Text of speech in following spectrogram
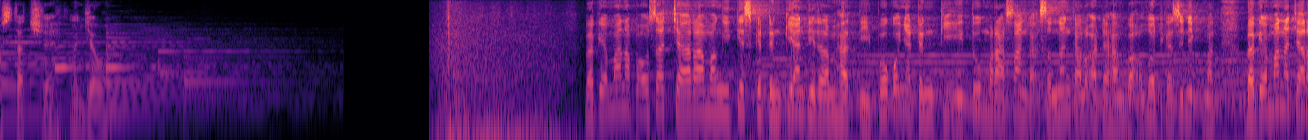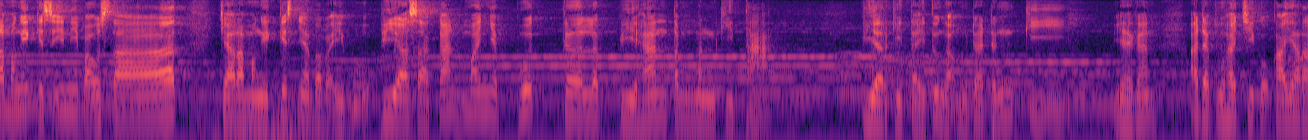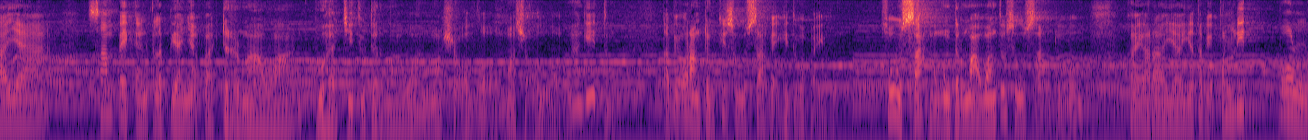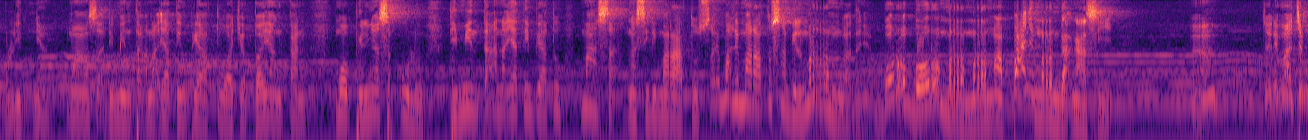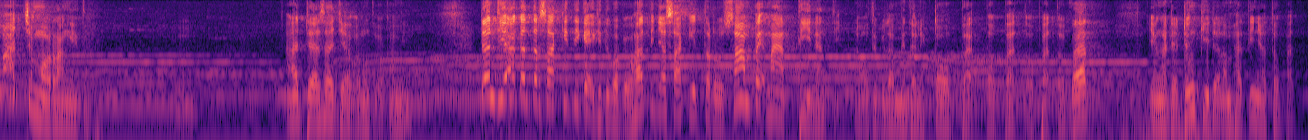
Ustadz Syekh menjawab. Bagaimana Pak Ustadz cara mengikis kedengkian di dalam hati? Pokoknya dengki itu merasa nggak senang kalau ada hamba Allah dikasih nikmat. Bagaimana cara mengikis ini Pak Ustadz? Cara mengikisnya Bapak Ibu biasakan menyebut kelebihan teman kita. Biar kita itu nggak mudah dengki, ya kan? Ada Bu Haji kok kaya raya, sampaikan kelebihannya apa? Dermawan. Bu Haji itu dermawan. Masya Allah Masya Allah. Nah gitu. Tapi orang dengki susah kayak gitu Bapak Ibu. Susah ngomong dermawan tuh susah. Tuh kaya raya. Ya tapi pelit pol pelitnya. Masa diminta anak yatim piatu aja? Bayangkan mobilnya 10 diminta anak yatim piatu masa ngasih 500 saya mah 500 sambil merem katanya. Boro-boro merem merem. Apanya merem gak ngasih? Jadi macam-macam orang itu. Hmm. ada saja orang tua kami dan dia akan tersakiti kayak gitu Bapak. Hatinya sakit terus sampai mati nanti. Naudzubillah min tobat tobat tobat tobat. Yang ada dengki dalam hatinya tobat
